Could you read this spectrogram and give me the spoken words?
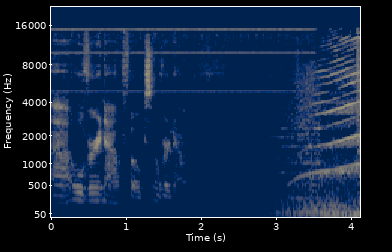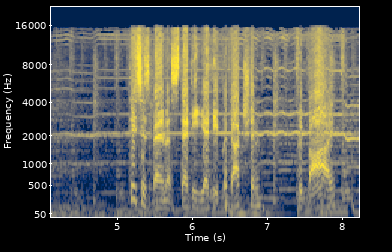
Uh, over and out, folks. Over and out. This has been a Steady Yeti production. Goodbye.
